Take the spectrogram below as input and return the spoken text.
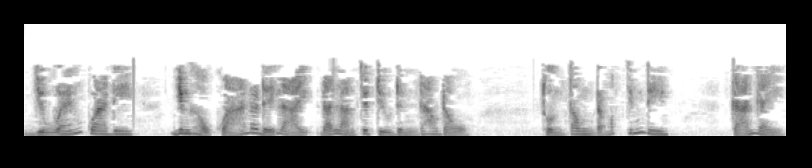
Vụ án qua đi, nhưng hậu quả nó để lại đã làm cho triều đình đau đầu. Thuận Tông đã mắc chứng điên. Cả ngày,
